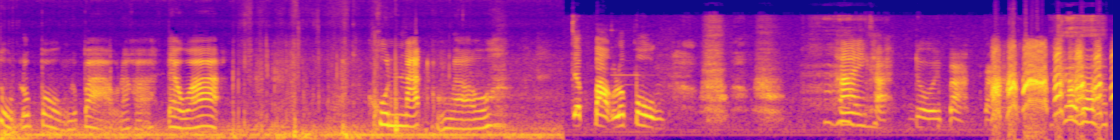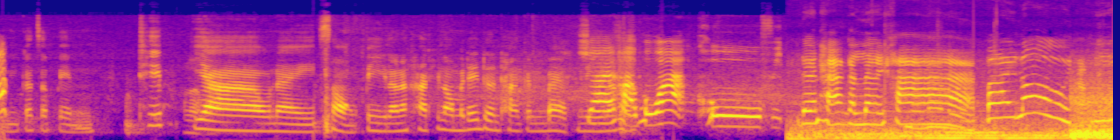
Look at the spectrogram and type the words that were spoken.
มีที่สูดลูกโป่งหรือเปล่านะคะ แต่ว่า คุณนัดของเรา จะเป่าลูกโป่งให้ค่ะ โดยปากเปล่านี่ก็จะเป็นทริปยาวใน 2 ปีแล้วนะคะ ที่เราไม่ได้เดินทางกันแบบนี้ใช่ค่ะ เพราะว่าโควิดเดินทางกันเลยค่ะ ไปเลยนี่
